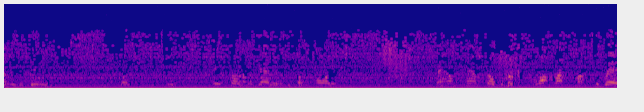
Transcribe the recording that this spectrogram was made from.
under the dunes. The sun was too. They would throw them down and it would become hard. Round, round stones. They look a lot like matzo bread.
